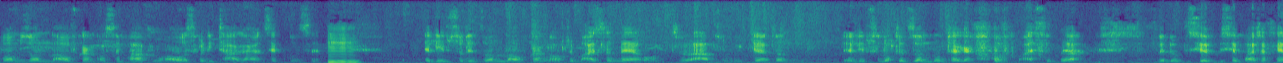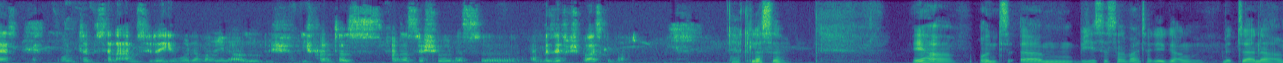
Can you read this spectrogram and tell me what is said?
vorm Sonnenaufgang aus dem Hafen raus, weil die Tage halt sehr kurz sind. Mhm. Erlebst du den Sonnenaufgang auf dem Eiselmeer und äh, abends umgekehrt, dann erlebst du noch den Sonnenuntergang auf dem Eiselmeer, wenn du ein bisschen, ein bisschen weiter fährst und äh, bist dann abends wieder irgendwo in der Marine. Also ich, ich fand das, fand das sehr schön. Das äh, hat mir sehr viel Spaß gemacht. Ja, klasse. Ja, und ähm, wie ist es dann weitergegangen mit deiner,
